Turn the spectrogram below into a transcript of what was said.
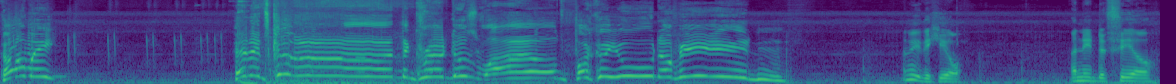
Kobe! And it's good! The crowd goes wild! Fuck are you, David? I need to heal. I need to feel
